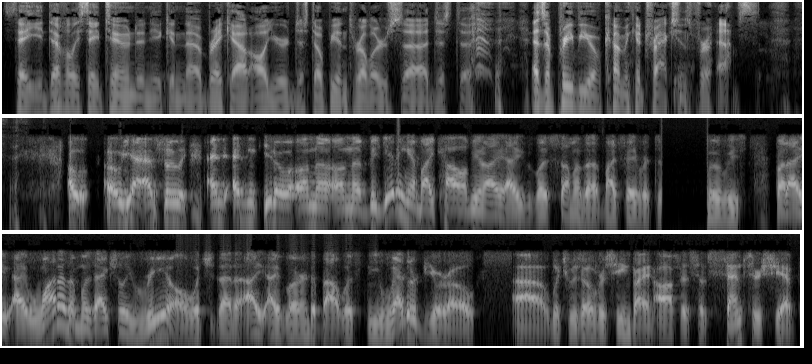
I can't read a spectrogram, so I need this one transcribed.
Stay, you definitely stay tuned, and you can uh, break out all your dystopian thrillers uh, just as a preview of coming attractions, perhaps. Oh, yeah, absolutely. And and you know, on the on the beginning of my column, you know, I, I list some of the my favorite movies, but I, I one of them was actually real, which that I, I learned about was the Weather Bureau uh, which was overseen by an Office of Censorship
